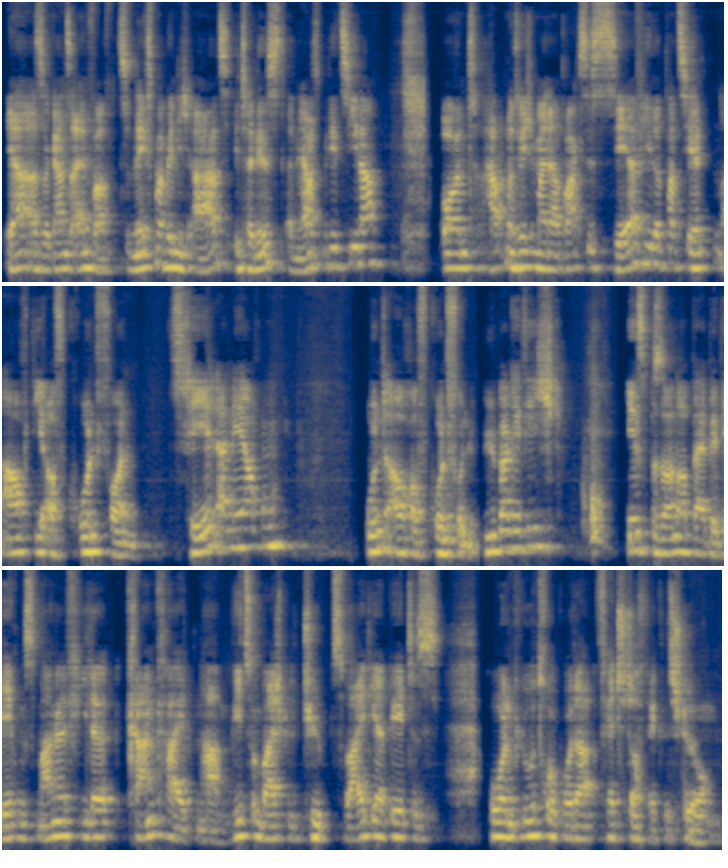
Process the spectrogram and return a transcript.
Ja, also ganz einfach. Zunächst mal bin ich Arzt, Internist, Ernährungsmediziner und habe natürlich in meiner Praxis sehr viele Patienten auch, die aufgrund von Fehlernährung und auch aufgrund von Übergewicht insbesondere bei Bewegungsmangel viele Krankheiten haben, wie zum Beispiel Typ-2-Diabetes, hohen Blutdruck oder Fettstoffwechselstörungen.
